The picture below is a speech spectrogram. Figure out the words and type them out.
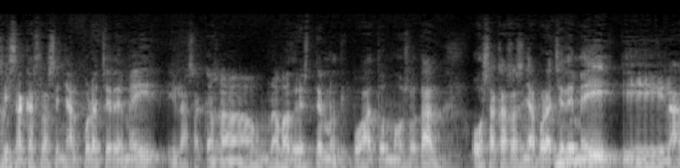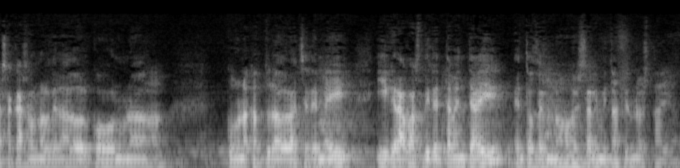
Si sacas la señal por HDMI y la sacas a un grabador externo tipo Atomos o tal, o sacas la señal por HDMI y la sacas a un ordenador con una, con una capturadora HDMI y grabas directamente ahí, entonces no, esa limitación no está ya.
